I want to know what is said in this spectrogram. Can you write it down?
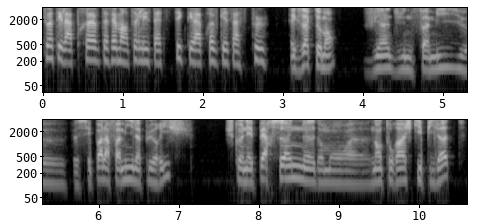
toi, tu es la preuve, tu as fait mentir les statistiques, tu es la preuve que ça se peut. Exactement. Je viens d'une famille, euh, c'est pas la famille la plus riche. Je connais personne dans mon euh, entourage qui est pilote.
